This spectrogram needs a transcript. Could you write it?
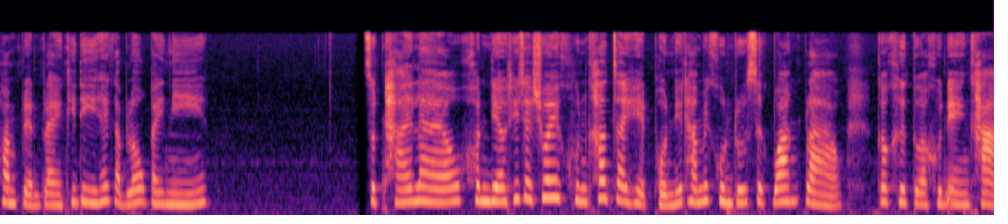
ความเปลี่ยนแปลงที่ดีให้กับโลกใบนี้สุดท้ายแล้ว คนเดียวที่จะช่วยคุณเข้าใจเหตุผลที่ทำให้คุณรู้สึกว่างเปล่า ก็คือตัวคุณเองค่ะ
